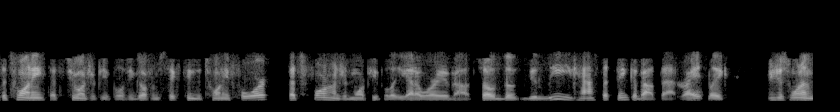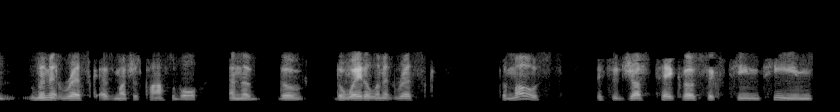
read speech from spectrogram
to 20, that's 200 people. If you go from 16 to 24, that's 400 more people that you got to worry about. So the the league has to think about that, right? Like you just want to limit risk as much as possible, and the the the way to limit risk the most is to just take those 16 teams,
